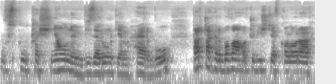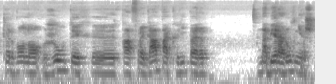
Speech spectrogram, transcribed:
uwspółcześnionym wizerunkiem herbu. Tarcza herbowa oczywiście w kolorach czerwono-żółtych, y, ta fregata Clipper nabiera również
